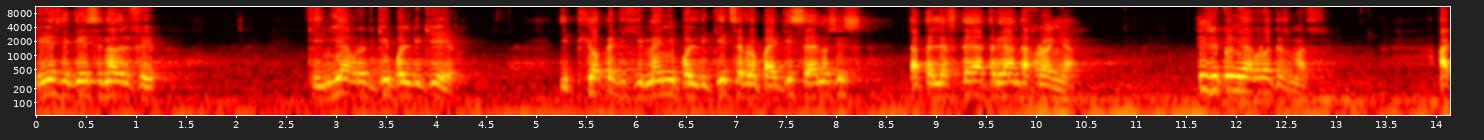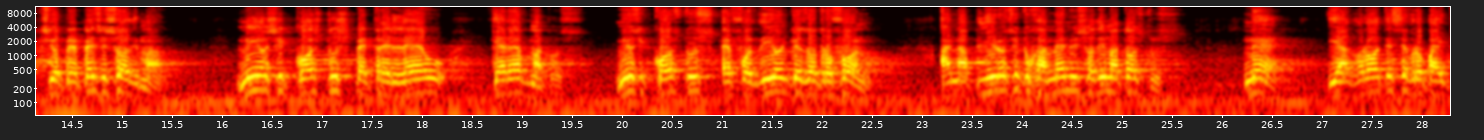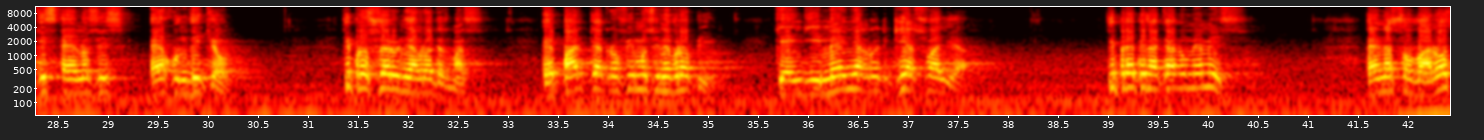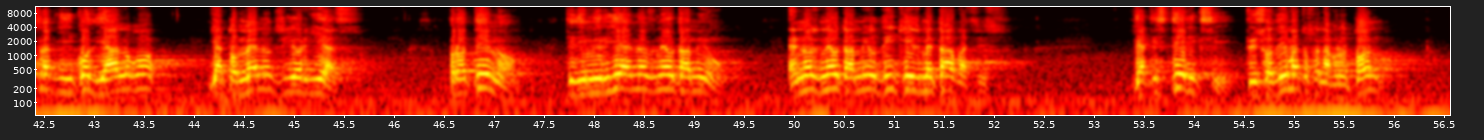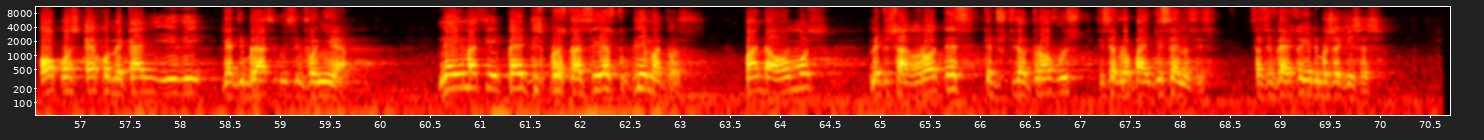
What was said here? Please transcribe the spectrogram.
Κυρίες και κύριοι συνάδελφοι, κοινή αγροτική πολιτική, η πιο πετυχημένη πολιτική της Ευρωπαϊκής Ένωσης τα τελευταία 30 χρόνια. Τι ζητούν οι αγρότες μας; Αξιοπρεπές εισόδημα, μείωση κόστους πετρελαίου και ρεύματος, μείωση κόστους εφοδίων και ζωοτροφών, αναπλήρωση του χαμένου εισοδήματός τους. Ναι, οι αγρότες της Ευρωπαϊκής Ένωσης έχουν δίκιο. Τι προσφέρουν οι αγρότες μας; Επάρκεια τροφίμων στην Ευρώπη και εγγυημένη αγροτική ασφάλεια. Τι πρέπει να κάνουμε εμείς; Ένα σοβαρό στρατηγικό διάλογο για το μέλλον της γεωργίας. Προτείνω τη δημιουργία ενός νέου ταμείου. Ενός νέου ταμείου δίκαιης μετάβασης για τη στήριξη του εισοδήματος των αγροτών όπως έχουμε κάνει ήδη για την Πράσινη Συμφωνία. Ναι, είμαστε υπέρ της προστασίας του κλίματος. Πάντα όμως με τους αγρότες και τους κτηνοτρόφους της Ευρωπαϊκής Ένωσης. Σας ευχαριστώ για την προσοχή σας.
